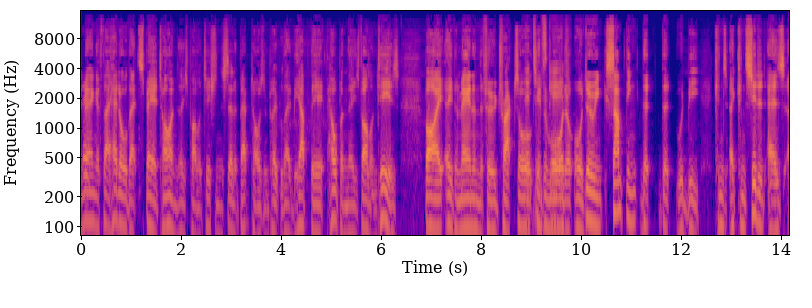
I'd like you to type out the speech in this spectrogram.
Bad they- Man, if they had all that spare time, these politicians, instead of baptising people, they'd be up there helping these volunteers by even manning the food trucks or giving scared. water or doing something that, that would be con- uh, considered as uh,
